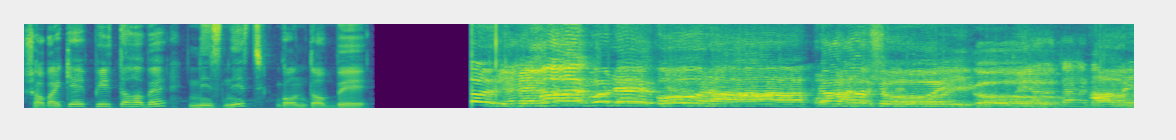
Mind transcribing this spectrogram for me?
সবাইকে ফিরতে হবে নিজ নিজ গন্তব্যে। আমি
